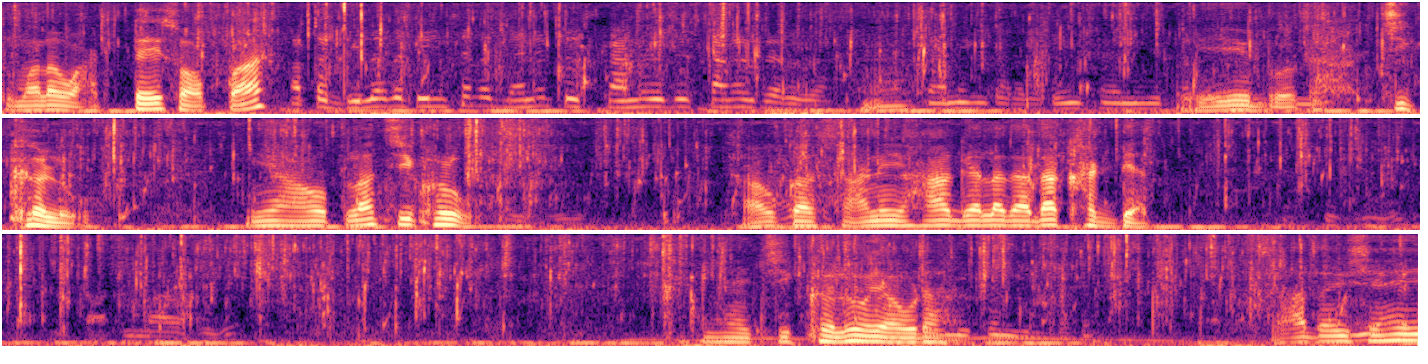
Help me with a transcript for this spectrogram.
तुम्हाला वाटतंय सोपा आता दिला तर टेन्शनच नाही ना ते स्कॅनर ते स्कॅनर करायचं स्कॅनिंग करायचं टेन्शन हे बघा चिखळू मी हा आपला चिखळू. सावकाश आणि हा गेला दादा खड्ड्यात. नाही चिखल हो एवढा. साधा विषय आहे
